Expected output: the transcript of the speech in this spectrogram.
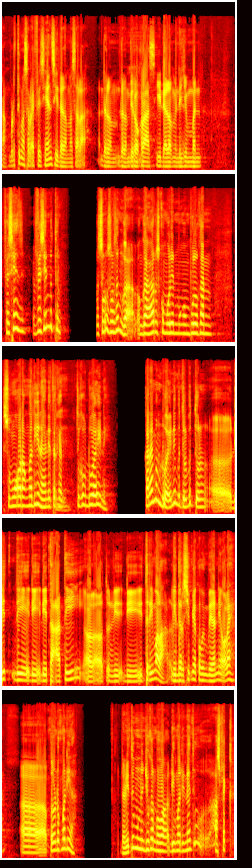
orang. Berarti masalah efisiensi dalam masalah dalam dalam birokrasi dalam manajemen. Efisien efisien betul. Rasulullah SAW nggak nggak harus kemudian mengumpulkan semua orang Madinah. Ini terkait Hmm. cukup dua ini. Karena memang dua ini betul-betul eh, di, di, di, ditaati eh, atau di, di, diterimalah leadershipnya kepemimpinannya oleh eh, penduduk Madinah. Dan itu menunjukkan bahwa di Madinah itu aspek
